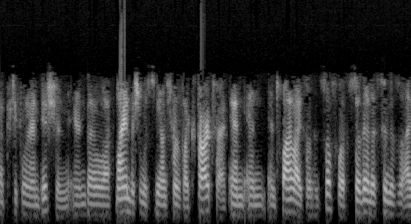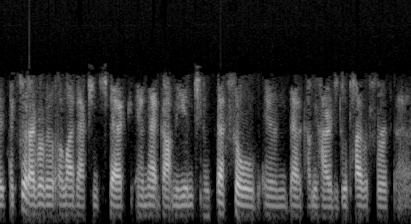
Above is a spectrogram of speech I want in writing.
a particular ambition. And so uh, my ambition was to be on shows like Star Trek and and and Twilight Zone and so forth. So then, as soon as I, I could, I wrote a, a live action spec, and that got me into that sold, and that got me hired to do a pilot for uh,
